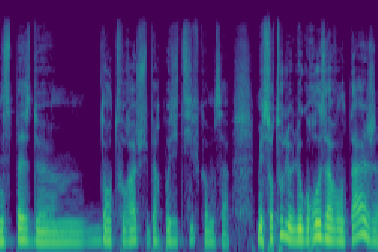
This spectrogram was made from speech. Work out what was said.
espèce de d'entourage super positif comme ça. Mais surtout le, gros avantage,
